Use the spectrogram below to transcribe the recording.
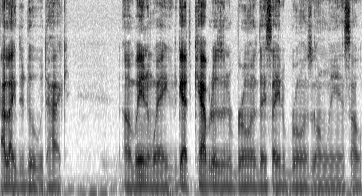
I like to do it with the hockey. Um, but anyway, you got the Capitals and the Bruins. They say the Bruins gonna win, so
